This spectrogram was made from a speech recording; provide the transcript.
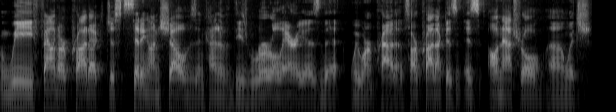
we found our product just sitting on shelves in kind of these rural areas that we weren't proud of. So our product is is all natural, uh, which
